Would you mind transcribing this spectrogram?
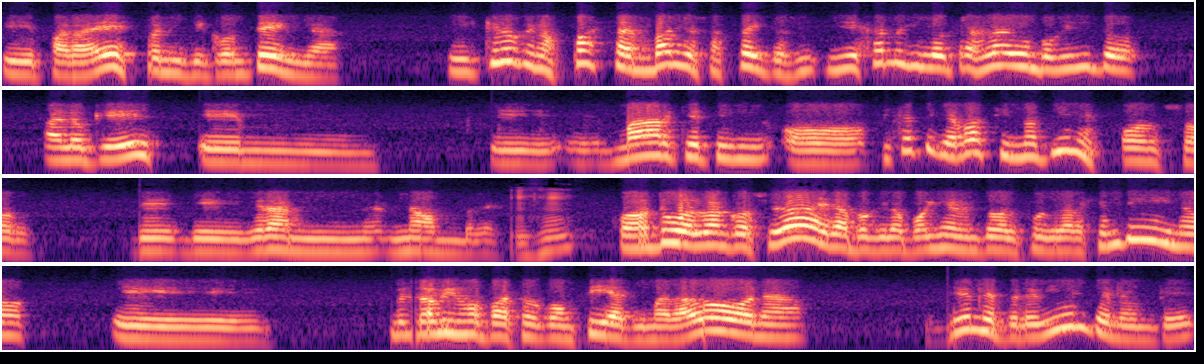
eh, para esto ni que contenga. Y creo que nos pasa en varios aspectos. Y, dejarme que lo traslade un poquitito a lo que es em, eh, marketing o... Fíjate que Racing no tiene sponsor de, gran nombre. Cuando tuvo el Banco Ciudad era porque lo ponían en todo el fútbol argentino. Eh, lo mismo pasó con Fiat y Maradona. ¿Entiendes? Pero evidentemente,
